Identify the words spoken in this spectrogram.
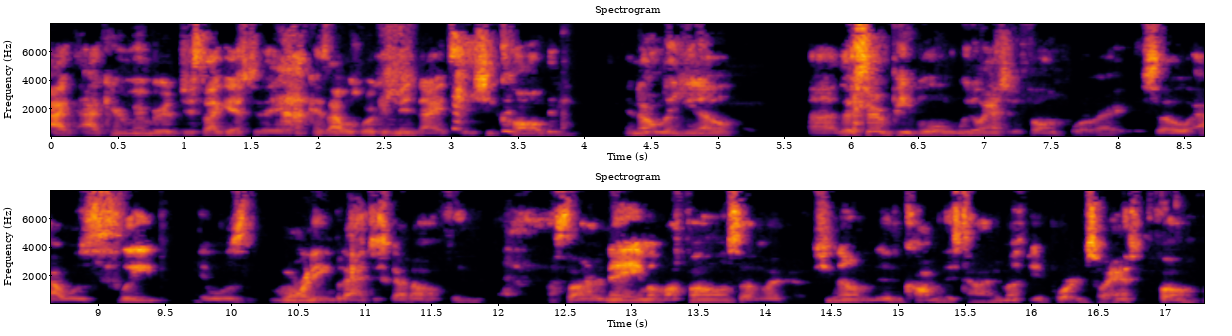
I, I can remember just like yesterday because I was working midnights and she called me. And normally, you know, uh, there's certain people we don't answer the phone for, right? So I was asleep. It was morning, but I had just got off and I saw her name on my phone. So I was like, she normally doesn't call me this time. It must be important. So I answered the phone.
